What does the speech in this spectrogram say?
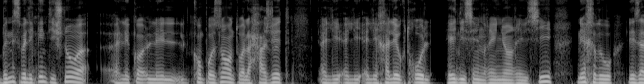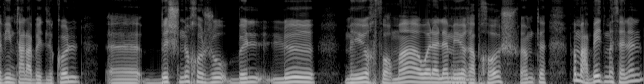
بالنسبة لك أنت شنو ال composantes ولا حاجات اللي اللي اللي خليوك تقول هيدي c'est une réunion réussie ناخذوا les avis نتاع العباد الكل باش نخرجوا بال meilleur format ولا la meilleure. approche فهمت فما عباد مثلا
